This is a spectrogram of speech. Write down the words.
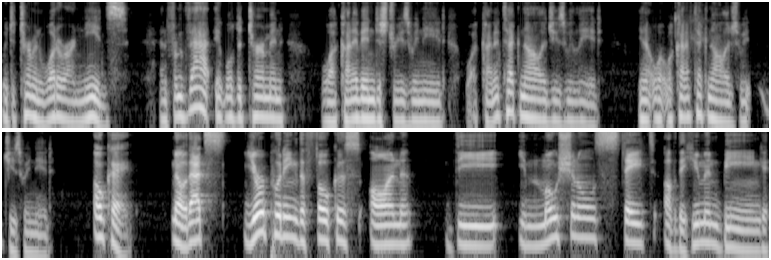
we determine what are our needs. And from that, it will determine what kind of industries we need, what kind of technologies we need, you know, what, what kind of technologies we, geez, we need. Okay. No, that's, you're putting the focus on the emotional state of the human being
